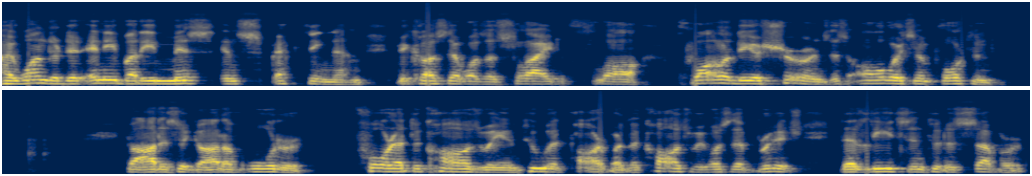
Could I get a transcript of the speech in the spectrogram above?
I wondered did anybody miss inspecting them because there was a slight flaw. Quality assurance is always important. God is a God of order. Four at the causeway and two at Parbar. The causeway was the bridge that leads into the suburb.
